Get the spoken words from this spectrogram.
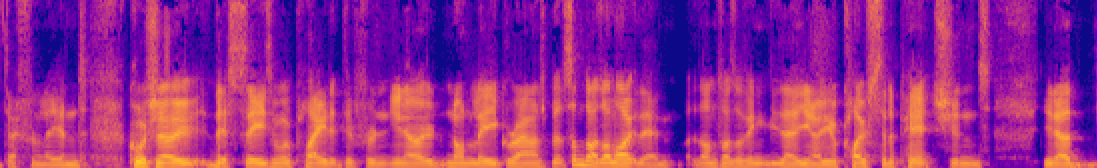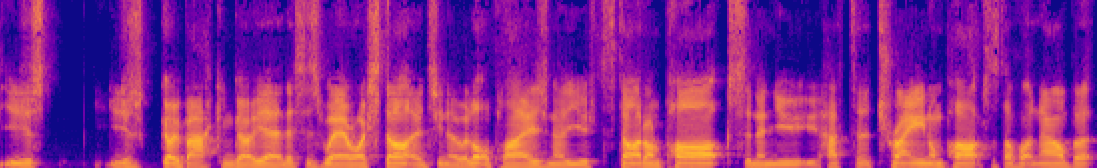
Definitely, and of course, you know, this season we've played at different, you know, non-league grounds. But sometimes I like them. Sometimes I think, you know, you know, you're close to the pitch, and you know, you just you just go back and go, yeah, this is where I started. You know, a lot of players, you know, you start on parks and then you have to train on parks and stuff like now. But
